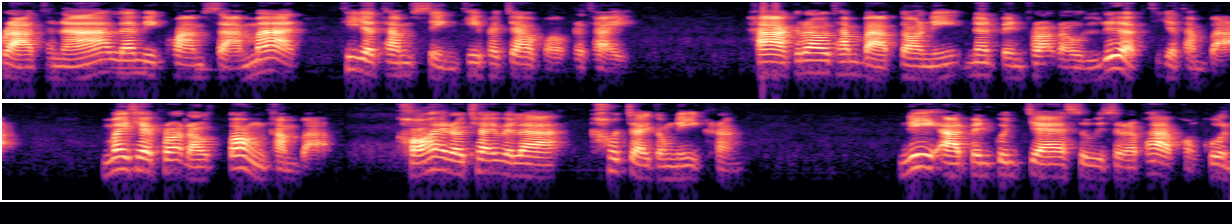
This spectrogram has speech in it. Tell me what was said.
ปรารถนาและมีความสามารถที่จะทำสิ่งที่พระเจ้าพอพระทัยหากเราทำบาปตอนนี้นั่นเป็นเพราะเราเลือกที่จะทำบาป ไม่ใช่เพราะเราต้องทำบาป ขอให้เราใช้เวลาเข้าใจตรงนี้อีกครั้ง นี่อาจเป็นกุญแจสู่อิสรภาพของคุณ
